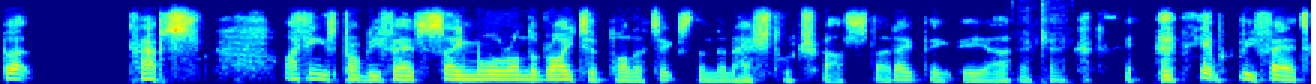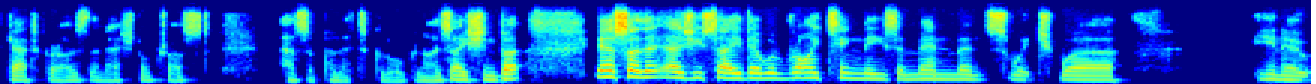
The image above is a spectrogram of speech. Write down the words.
but perhaps I think it's probably fair to say more on the right of politics than the National Trust. I don't think the uh, Okay. it would be fair to categorise the National Trust as a political organisation. But yeah, so that, as you say, they were writing these amendments which were, you know,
